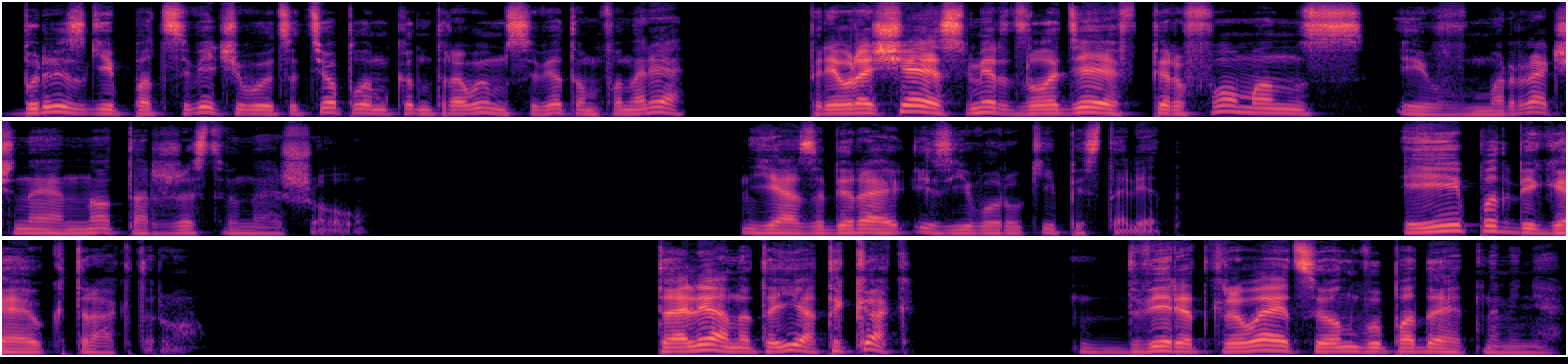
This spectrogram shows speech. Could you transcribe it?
Брызги подсвечиваются теплым контровым светом фонаря, превращая смерть злодея в перформанс и в мрачное, но торжественное шоу. Я забираю из его руки пистолет и подбегаю к трактору. «Толян, это я, ты как?» Дверь открывается, и он выпадает на меня.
